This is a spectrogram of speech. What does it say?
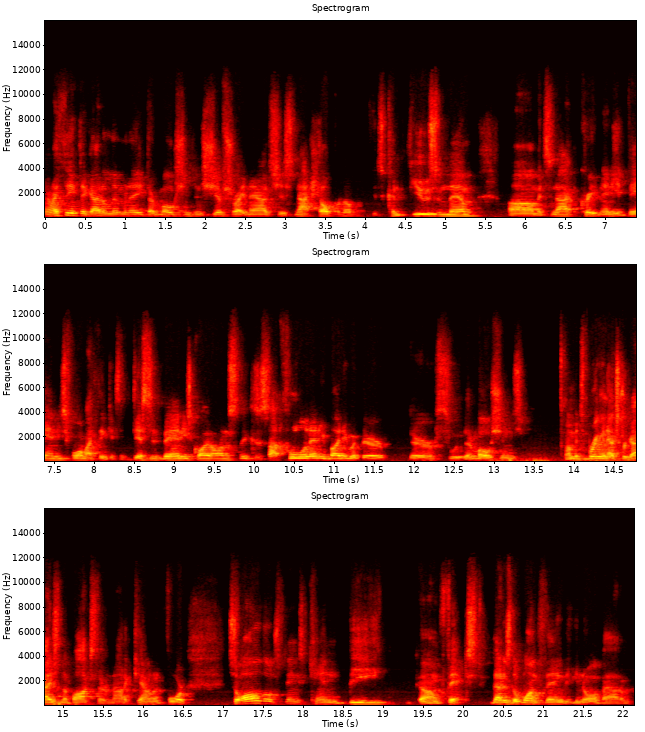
and I think they got to eliminate their motions and shifts right now. It's just not helping them. It's confusing them. Um, it's not creating any advantage for them. I think it's a disadvantage, quite honestly, because it's not fooling anybody with their their their motions. Um, it's bringing extra guys in the box that are not accounted for. So all those things can be um, fixed. That is the one thing that you know about them.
